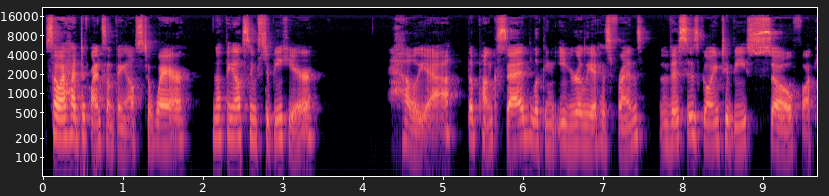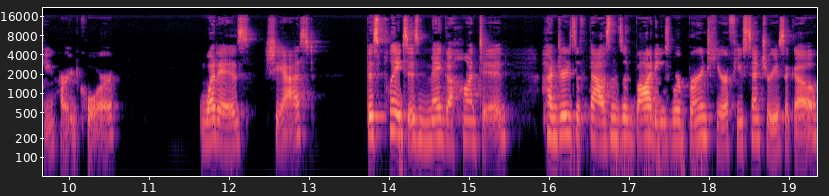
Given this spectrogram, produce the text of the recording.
so I had to find something else to wear. Nothing else seems to be here. Hell yeah, the punk said, looking eagerly at his friends. This is going to be so fucking hardcore. What is? she asked. This place is mega haunted. Hundreds of thousands of bodies were burned here a few centuries ago.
